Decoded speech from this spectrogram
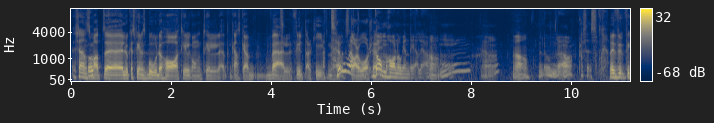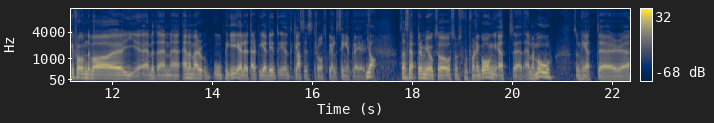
Det känns som att eh, Lucasfilms borde ha tillgång till ett ganska välfyllt arkiv med Tror Star att Wars. de har nog en del, ja. Ja. Mm, ja. Ja. Men undrar, ja precis. Men Vi fick en fråga om det var eh, MMORPG eller ett RPG. Det är ett, ett klassiskt rollspel, single player. Ja, Sen släppte de ju också, och som fortfarande är igång, ett, ett MMO som heter eh,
